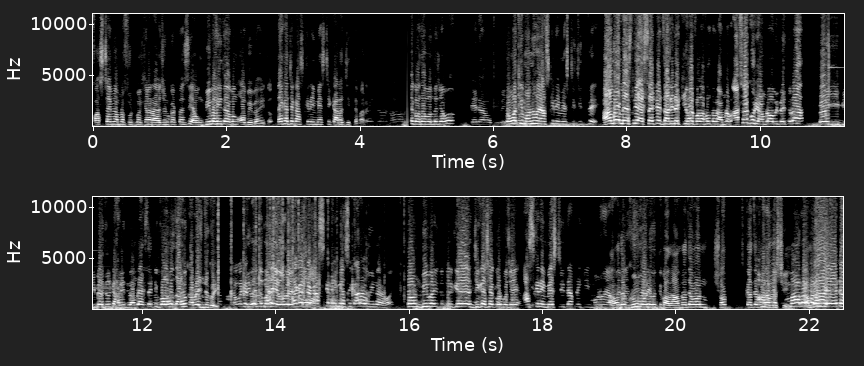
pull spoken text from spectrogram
ফার্স্ট টাইম আমরা ফুটবল খেলার আয়োজন করতেছি এবং বিবাহিত এবং অবিবাহিত। দেখা যাক আজকের এই ম্যাচটি কারা জিততে পারে। কথা বলতে যাব। তোমার কি মনে হয় আজকের এই ম্যাচটি জিতবে? আমরা ম্যাচ নিয়ে এক্সাইটেড জানি না কি হয় ফলাফল তবে আমরা আশা করি আমরা অবিবাহিতরা এই বিবাহিতকে হারিয়ে দিব। আমরা এক্সাইটেড ফলাফল যাই হোক আমরা এনজয় করি। মানে দেখা যাক আজকের এই ম্যাচে কারা উইনার হয়। কারণ বিবাহিতদেরকে জিজ্ঞাসা করব যে আজকের এই ম্যাচটিতে আপনি কি মনে হয় আমাদের খুব অনুভূতি ভালো। আমরা যেমন সব কাজে পারদর্শী। মারা- আমরা এটা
